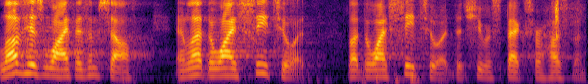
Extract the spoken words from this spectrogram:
love his wife as himself, and let the wife see to it. Let the wife see to it that she respects her husband.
